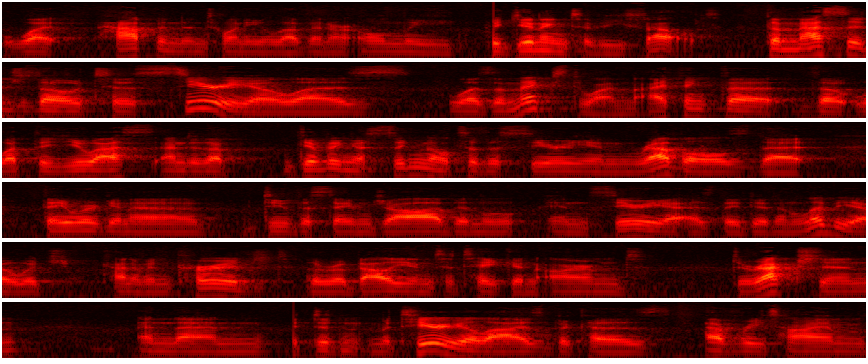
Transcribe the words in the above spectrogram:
what happened in 2011 are only beginning to be felt. The message, though, to Syria was was a mixed one. I think the, the what the U.S. ended up giving a signal to the Syrian rebels that they were going to do the same job in in Syria as they did in Libya, which kind of encouraged the rebellion to take an armed direction, and then it didn't materialize because every time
